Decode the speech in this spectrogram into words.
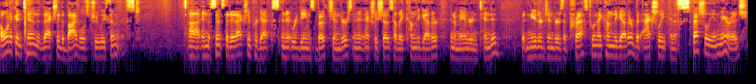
I want to contend that actually the Bible is truly feminist. Uh, in the sense that it actually protects and it redeems both genders, and it actually shows how they come together in a manner intended. That neither gender is oppressed when they come together, but actually, and especially in marriage,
